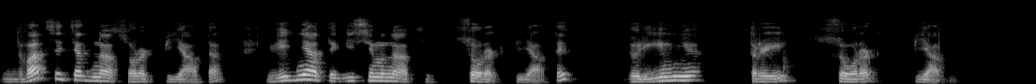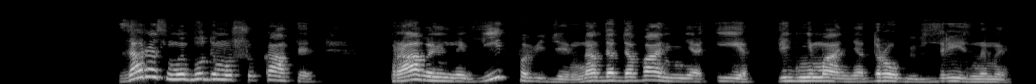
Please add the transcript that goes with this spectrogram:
21 45 відняти 18 45 дорівнює 3 45. Зараз ми будемо шукати правильні відповіді на додавання і віднімання дробів з різними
